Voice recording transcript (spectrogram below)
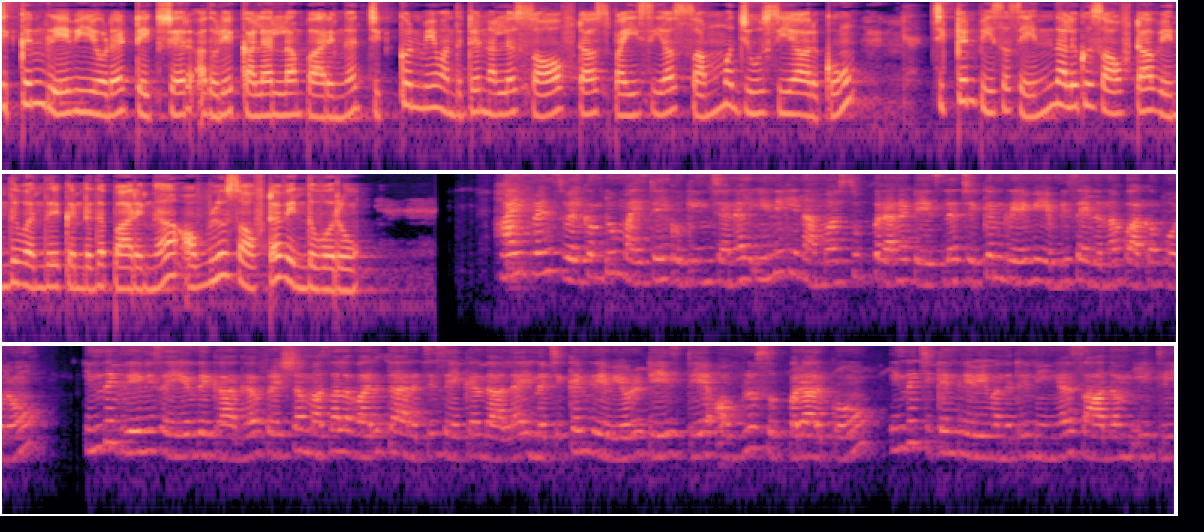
சிக்கன் கிரேவியோட டெக்ஸ்சர் அதோடைய கலர்லாம் பாருங்கள் சிக்கனுமே வந்துட்டு நல்ல சாஃப்டாக ஸ்பைசியாக செம்ம ஜூஸியாக இருக்கும். சிக்கன் பீசஸ் எந்த அளவுக்கு சாஃப்டாக வெந்து வந்திருக்குன்றதை பாருங்கள் அவ்வளோ சாஃப்டாக வெந்து வரும். Hi friends welcome to my style cooking channel இன்றைக்கி நம்ம சூப்பரான டேஸ்ட்டில் சிக்கன் கிரேவி எப்படி செய்யறதுன்னா பார்க்க போகிறோம் இந்த கிரேவி செய்யறதுக்காக ஃப்ரெஷ்ஷாக மசாலா வறுத்து அரைச்சி சேர்க்கறதால இந்த சிக்கன் கிரேவியோட டேஸ்ட்டே அவ்வளோ சூப்பராக இருக்கும். இந்த சிக்கன் கிரேவி வந்துட்டு நீங்கள் சாதம் இட்லி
